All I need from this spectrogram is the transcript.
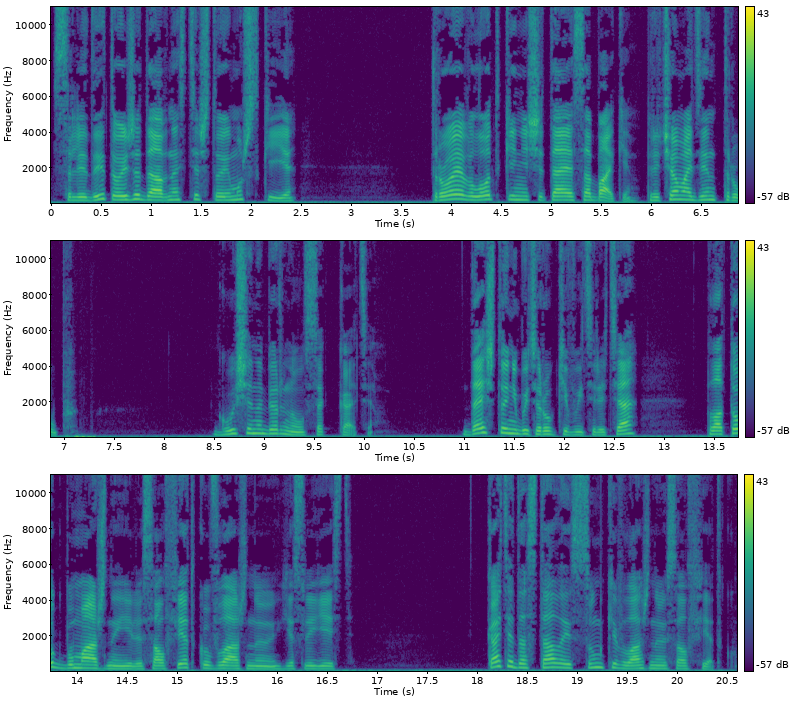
Следы той же давности, что и мужские. Трое в лодке, не считая собаки, причем один труп». Гущин обернулся к Кате. Дай что-нибудь руки вытереть, а? Платок бумажный или салфетку влажную, если есть. Катя достала из сумки влажную салфетку.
